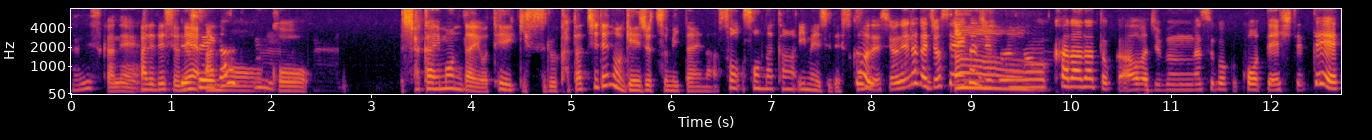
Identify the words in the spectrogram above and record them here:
なんですかね。あれですよねあの、うん。こう社会問題を提起する形での芸術みたいなそそんなかイメージですか？そうですよね。なんか女性が自分の体とかを自分がすごく肯定してて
